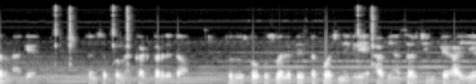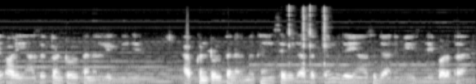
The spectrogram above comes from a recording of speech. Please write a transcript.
करना क्या है। तो इन सबको मैं कट कर देता हूँ। तो दोस्तों, उस वाले पेज तक पहुँचने के लिए आप यहाँ सर्चिंग पे आइए और यहाँ से कंट्रोल पैनल लिख दीजिए। आप कंट्रोल पैनल में कहीं से भी जा सकते हैं, मुझे यहाँ से जाने में इजली पड़ता है।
